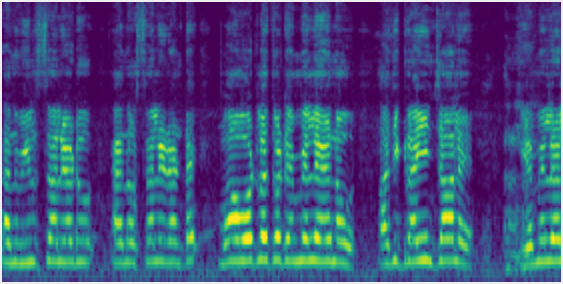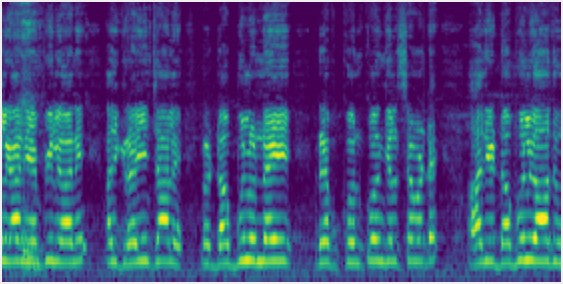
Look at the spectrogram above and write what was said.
నన్ను పిలుస్తలేడు ఆయన వస్తలేడు అంటే మా ఓట్లతో ఎమ్మెల్యే అయినావు అది గ్రహించాలి. ఎమ్మెల్యేలు కానీ ఎంపీలు కానీ అది గ్రహించాలి. డబ్బులు ఉన్నాయి రేపు కొనుక్కొని గెలుస్తామంటే అది డబ్బులు కాదు.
